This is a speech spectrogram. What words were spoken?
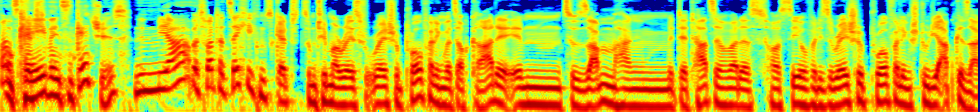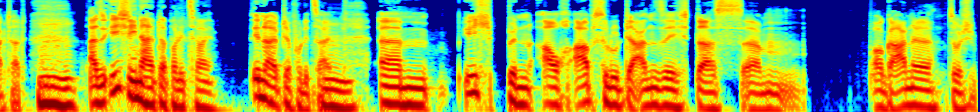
okay, wenn es ein Sketch ist? Ja, aber es war tatsächlich ein Sketch zum Thema Race, Racial Profiling, weil es auch gerade im Zusammenhang mit der Tatsache war, dass Horst Seehofer diese Racial Profiling Studie abgesagt hat. Also ich Innerhalb der Polizei. innerhalb der Polizei. Mhm. Ähm, ich bin auch absolut der Ansicht, dass ähm, Organe, zum Beispiel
